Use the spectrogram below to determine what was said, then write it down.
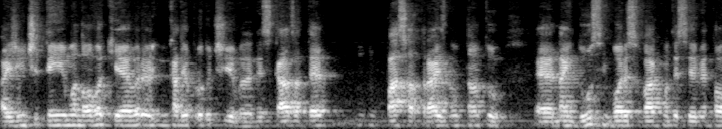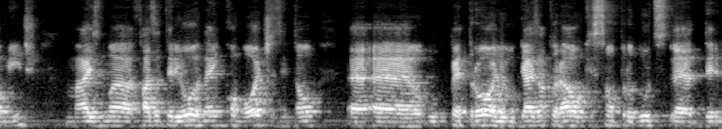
a gente tem uma nova quebra em cadeia produtiva. Né? Nesse caso, até um passo atrás, não tanto é, na indústria, embora isso vá acontecer eventualmente, mas numa fase anterior, né, em commodities, então é, é, o petróleo, o gás natural, que são produtos é, de,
